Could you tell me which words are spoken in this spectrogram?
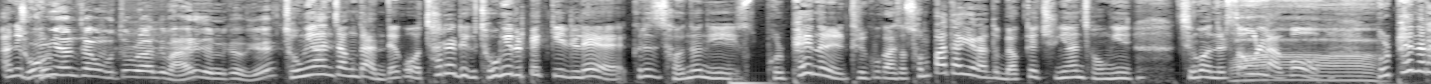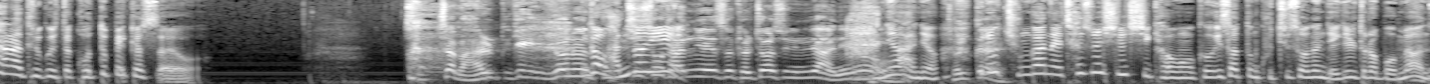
아니, 종이 볼- 한 장은 못 들고 가는데 말이 됩니까 그게? 종이 한 장도 안 되고 차라리 그 종이를 뺏길래 그래서 저는 이 볼펜을 들고 가서 손바닥이라도 몇 개 중요한 종이 증언을 써오려고 와. 볼펜을 하나 들고 있는데 그것도 뺏겼어요. 진짜 말 이게 이거는 그러니까 구치소 완전히- 단위에서 결정할 수 있는 게 아니에요. 아니요, 아니요. 절대. 그리고 중간에 최순실 씨 경우 그 있었던 구치소는 얘기를 들어보면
